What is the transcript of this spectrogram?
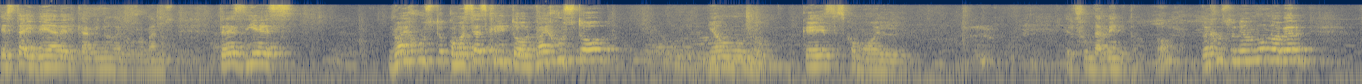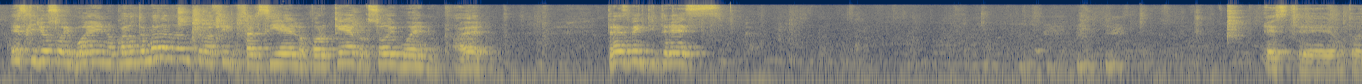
esta idea del camino de los romanos. 3.10. No hay justo, como está escrito, no hay justo ni a un uno. Que ese es como el, el fundamento, ¿no? No hay justo ni a un uno. A ver, es que yo soy bueno. Cuando te mueras, ¿dónde te vas a? Pues al cielo. ¿Por qué? Soy bueno. A ver. 3.23. Este, autor.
